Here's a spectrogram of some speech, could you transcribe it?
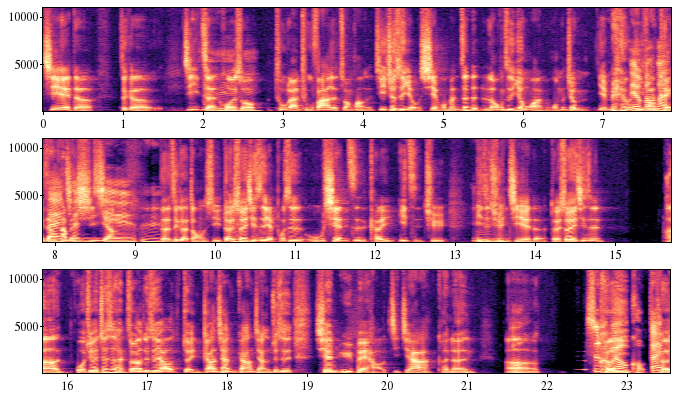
接的这个。急诊或者说突然突发的状况的，其实就是有限。我们真的笼子用完，我们就也没有地方可以让他们吸氧的这个东西。对，所以其实也不是无限制可以一直去一直去接的。对，所以其实呃，我觉得就是很重要，就是要对你刚刚像你刚刚讲的，就是先预备好几家可能呃。是可以口袋可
